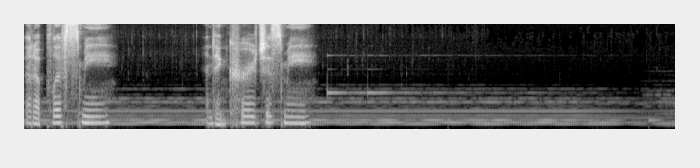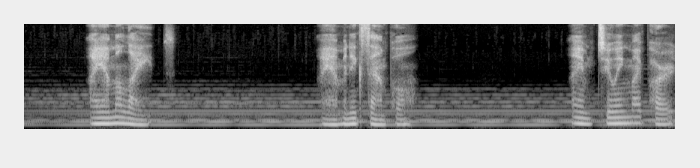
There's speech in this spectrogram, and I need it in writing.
that uplifts me and encourages me. I am a light. I am an example. I am doing my part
